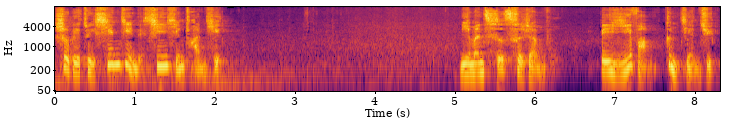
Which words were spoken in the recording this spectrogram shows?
设备最先进的新型船艇。你们此次任务比以往更艰巨，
